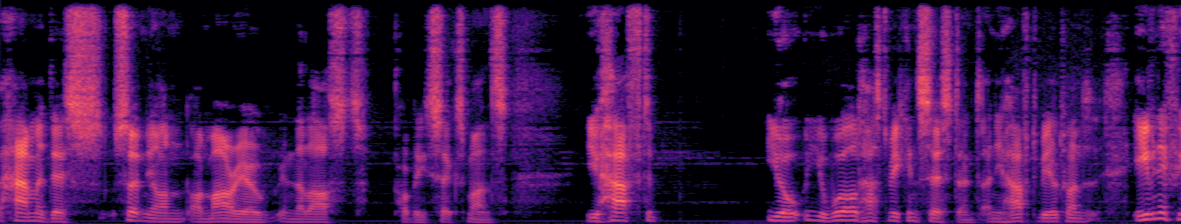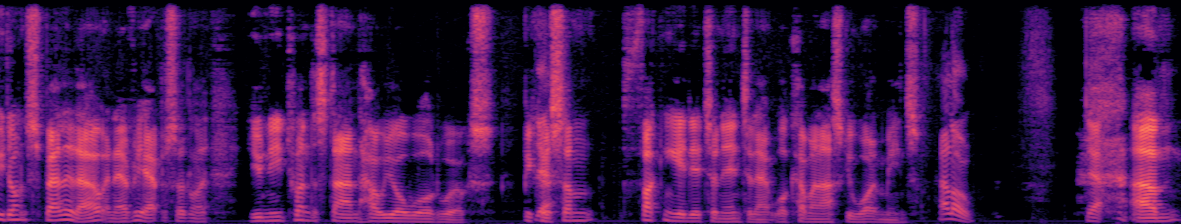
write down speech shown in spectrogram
hammered this certainly on on Mario in the last probably six months. You have to your your world has to be consistent and you have to be able to under, even if you don't spell it out in every episode you need to understand how your world works because Yeah. some fucking idiots on the internet will come and ask you what it means. hello. Yeah. Um,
